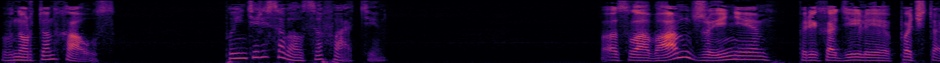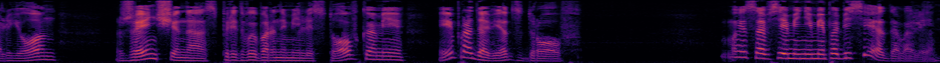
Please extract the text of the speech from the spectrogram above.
в Нортон-хаус?» — поинтересовался Фати. «По словам Джинни, приходили почтальон, женщина с предвыборными листовками и продавец дров. Мы со всеми ними побеседовали.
